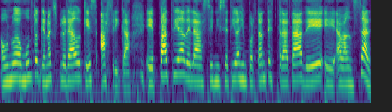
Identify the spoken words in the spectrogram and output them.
a un nuevo mundo que no ha explorado que es África. Eh, patria de las iniciativas importantes trata de eh, avanzar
